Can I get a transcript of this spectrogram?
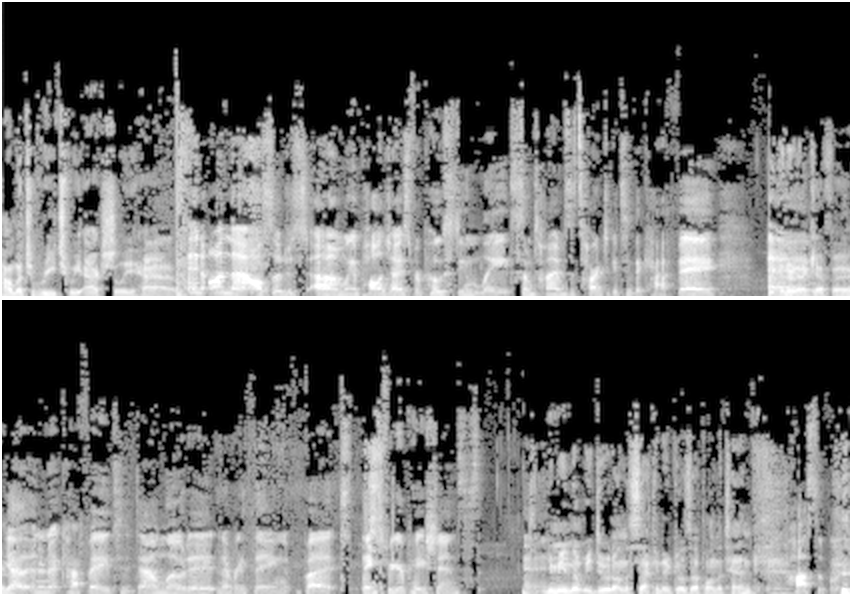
how much reach we actually have. And on that, also just um, we apologize for posting late. Sometimes it's hard to get to the cafe. The and- internet cafe. Yeah, the internet cafe to download it and everything. But thanks for your patience. You mean that we do it on the second, it goes up on the tenth? Possibly.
